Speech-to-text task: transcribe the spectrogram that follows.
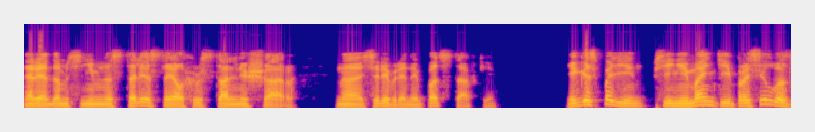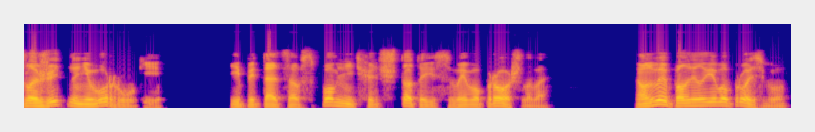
Рядом с ним на столе стоял хрустальный шар на серебряной подставке. И господин в синей мантии просил возложить на него руки и пытаться вспомнить хоть что-то из своего прошлого. Он выполнил его просьбу.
